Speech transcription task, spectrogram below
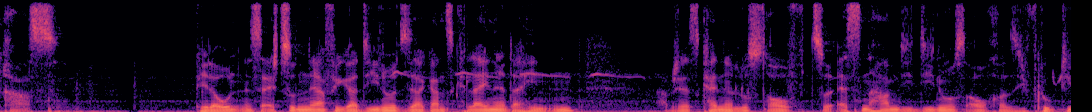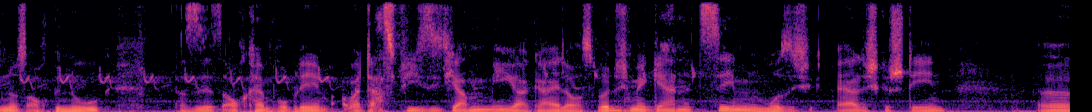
Krass. Okay, da unten ist echt so ein nerviger Dino. Dieser ganz kleine da hinten. Habe ich jetzt keine Lust drauf. Zu essen haben die Dinos auch, also die Flugdinos auch genug. Das ist jetzt auch kein Problem. Aber das Vieh sieht ja mega geil aus. Würde ich mir gerne zähmen, muss ich ehrlich gestehen. Äh,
